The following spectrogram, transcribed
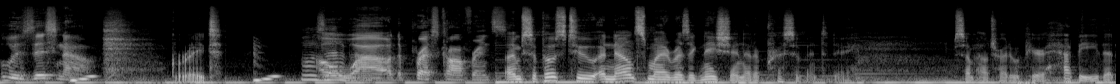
Who is this now? Great. What was oh, that Oh about? wow, the press conference. I'm supposed to announce my resignation at a press event today. Somehow try to appear happy that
